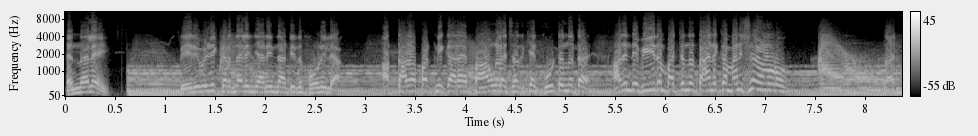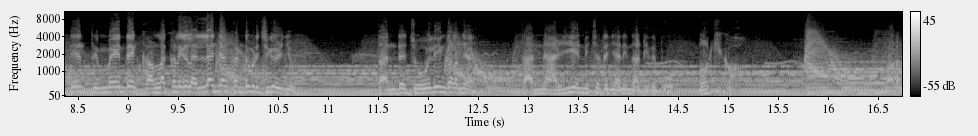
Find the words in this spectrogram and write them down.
എന്നാലേ പെരുവഴി കിടന്നാലും ഞാൻ ഈ നാട്ടിൽ നിന്ന് പോണില്ല അത്താഴ പട്ടിണിക്കാരായ പാവങ്ങളെ ചതിക്കാൻ കൂട്ടുന്നിട്ട് അതിന്റെ വീതം പറ്റുന്ന താനൊക്കെ മനുഷ്യനാണോ തന്റെയും തിമ്മേന്റെയും കള്ളക്കളികളെല്ലാം ഞാൻ കണ്ടുപിടിച്ചു കഴിഞ്ഞു തന്റെ ജോലിയും കളഞ്ഞ് തന്നെ അഴി എണ്ണിച്ചിട്ട് ഞാൻ ഈ നാട്ടിൽ നിന്ന് പോകും നോക്കിക്കോ വാടാ.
